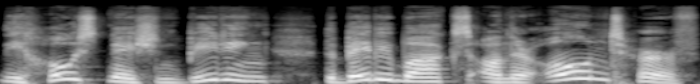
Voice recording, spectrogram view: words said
the host nation beating the baby Boks on their own turf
